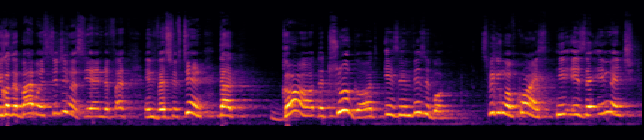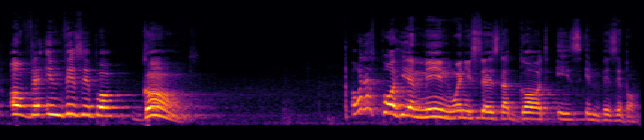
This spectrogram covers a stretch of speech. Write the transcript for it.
Because the Bible is teaching us here in, the, in verse 15 that God, the true God, is invisible. Speaking of Christ, he is the image of the invisible God. But what does Paul here mean when he says that God is invisible?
